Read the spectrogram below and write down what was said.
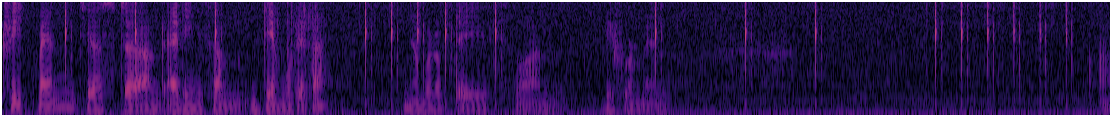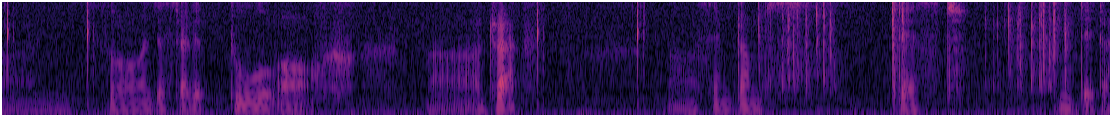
treatment just I'm adding some demo data. Number of days one before mail. Um, so I just added two uh, uh, drugs uh, symptoms test data.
